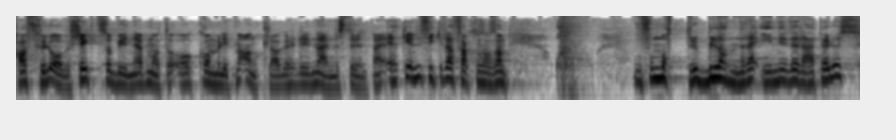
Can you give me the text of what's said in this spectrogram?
har full oversikt, så begynner jeg på en måte å komme litt med anklager til de nærmeste rundt meg. Jeg kunne sikkert ha sagt noe sånt som Hvorfor måtte du blande deg inn i det der, Paulus?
